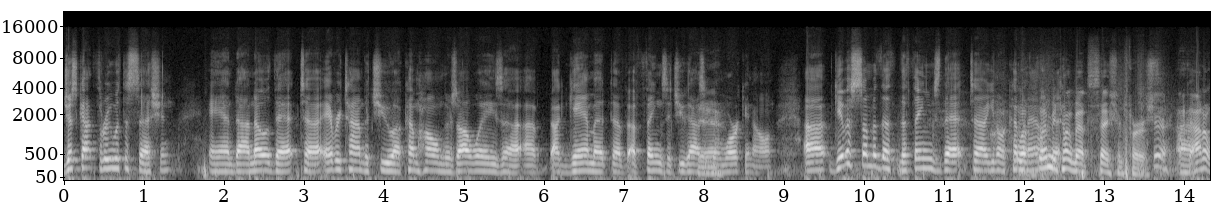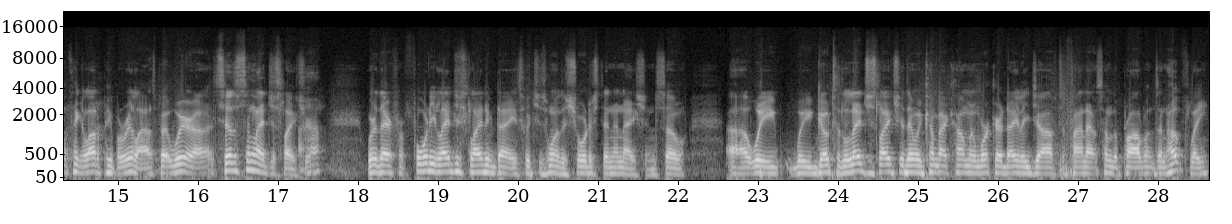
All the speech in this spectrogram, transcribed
just got through with the session. And I know that uh, every time that you uh, come home, there's always a, a, a gamut of, of, things that you guys yeah. have been working on. Uh, give us some of the, the things that uh, you know are coming well, out. Let me talk about the session first. Sure. Okay. I don't think a lot of people realize, but we're a citizen legislature. -huh. We're there for 40 legislative days, which is one of the shortest in the nation. So uh, we, we go to the legislature, then we come back home and work our daily jobs to find out some of the problems and hopefully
